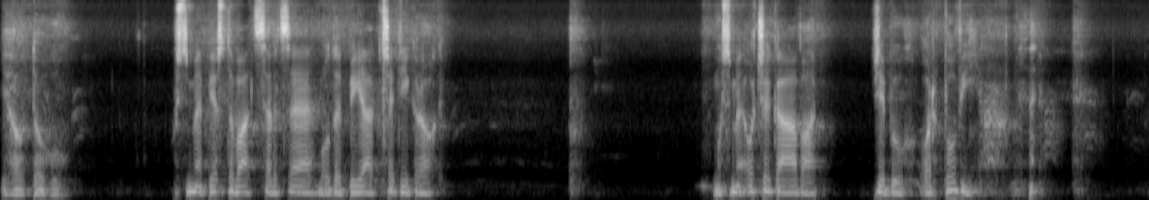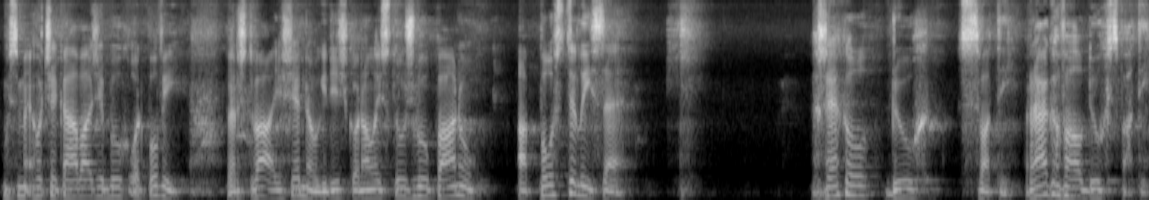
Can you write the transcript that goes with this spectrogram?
jeho touhu. Musíme pěstovat srdce modlitby a třetí krok. Musíme očekávat, že Bůh odpoví. Musíme očekávat, že Bůh odpoví. Verš 2, ještě jednou, když konali službu pánu a postili se, řekl duch svatý. Reagoval duch svatý.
